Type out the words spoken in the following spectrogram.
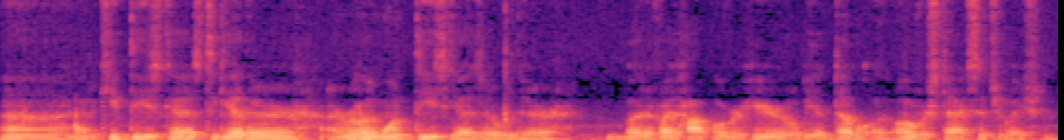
Uh, I got to keep these guys together. I really want these guys over there, but if I hop over here, it'll be a double overstack situation.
